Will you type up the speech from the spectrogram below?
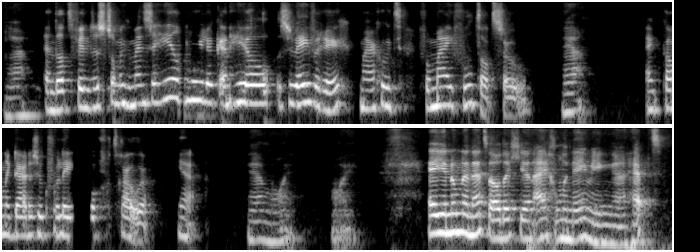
Ja. En dat vinden sommige mensen heel moeilijk en heel zweverig. Maar goed, voor mij voelt dat zo. Ja. En kan ik daar dus ook volledig op vertrouwen. Ja. Ja, mooi. mooi. Hey, je noemde net al dat je een eigen onderneming uh, hebt.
